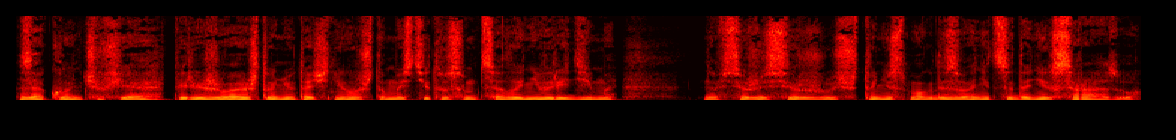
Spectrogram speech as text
Закончив, я переживаю, что не уточнила, что мы с Титусом целы и невредимы, но все же сержусь, что не смог дозвониться до них сразу.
